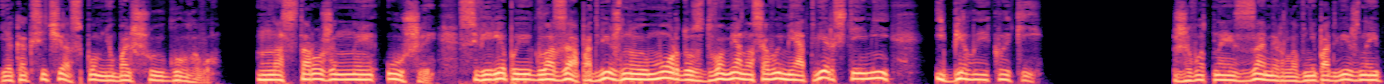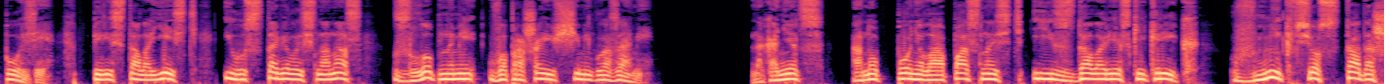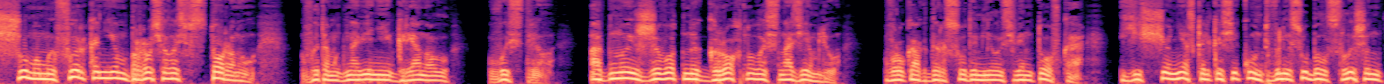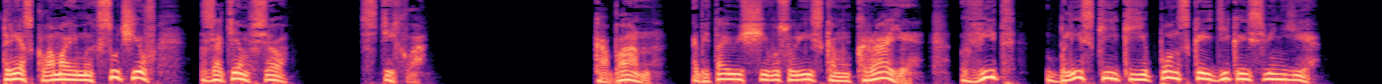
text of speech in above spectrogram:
Я как сейчас помню большую голову, настороженные уши, свирепые глаза, подвижную морду с двумя носовыми отверстиями и белые клыки. Животное замерло в неподвижной позе, перестало есть и уставилось на нас злобными вопрошающими глазами. Наконец оно поняло опасность и издало резкий крик. В миг все стадо с шумом и фырканьем бросилось в сторону. В это мгновение грянул выстрел. Одно из животных грохнулось на землю. В руках Дерсу дымилась винтовка. Еще несколько секунд в лесу был слышен треск ломаемых сучьев, затем все стихло. Кабан, обитающий в Уссурийском крае, вид близкий к японской дикой свинье.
